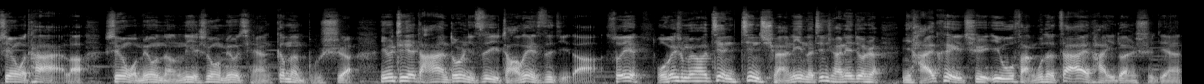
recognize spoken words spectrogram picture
是因为我太矮了，是因为我没有能力，是因为我没有钱，根本不是，因为这些答案都是你自己找给自己的。所以我为什么要尽尽全力呢？尽全力就是你还可以去义无反顾的再爱他一段时间。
